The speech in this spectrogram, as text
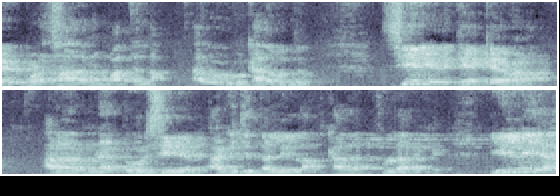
ஏழு படம் சாதாரண பார்த்துடலாம். அது ஒரு கதை வந்துடும் சீரியல் கேட்கவே வேணாம். அரை அரை மணி நேரத்துக்கு ஒரு சீரியல் அடித்து தள்ளிடலாம். கதை ஃபுல்லாக இருக்குது இல்லையா?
